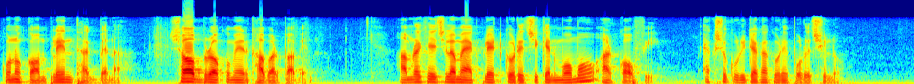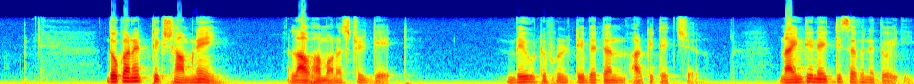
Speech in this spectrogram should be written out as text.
কোনো কমপ্লেন থাকবে না। সব রকমের খাবার পাবেন। আমরা খেয়েছিলাম এক প্লেট করে চিকেন মোমো আর কফি। একশো কুড়ি টাকা করে পড়েছিল। দোকানের ঠিক সামনেই লাভা মনাস্ট্রির gate beautiful Tibetan architecture nineteen eighty সেভেনে তৈরি।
